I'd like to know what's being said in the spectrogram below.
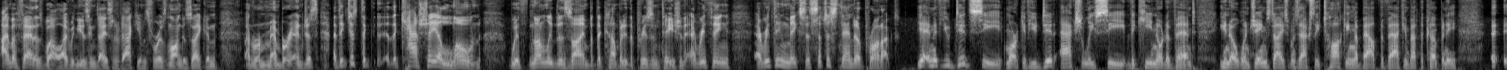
I'm a fan as well. I've been using Dyson vacuums for as long as I can remember. And just, I think just the, the cachet alone with not only design, but the company, the presentation, everything everything makes this such a standout product. Yeah, and if you did see, Mark, if you did actually see the keynote event, you know, when James Dyson was actually talking about the vacuum, about the company, uh, uh,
